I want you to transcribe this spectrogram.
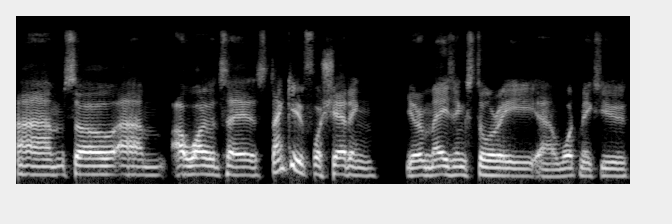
Um, so um, uh, what I would say is thank you for sharing your amazing story, uh, what makes you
